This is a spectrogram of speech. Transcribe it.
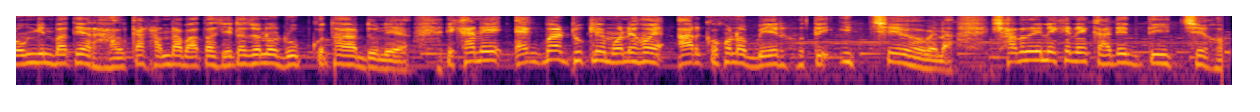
রঙিন বাতি আর হালকা ঠান্ডা বাতাস এটা যেন রূপকথা আর দুনিয়া। এখানে একবার ঢুকলে মনে হয় আর কখনো বের হতে ইচ্ছে হবে না। সারাদিন এখানে কাটিয়ে দিতে ইচ্ছে হয়।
